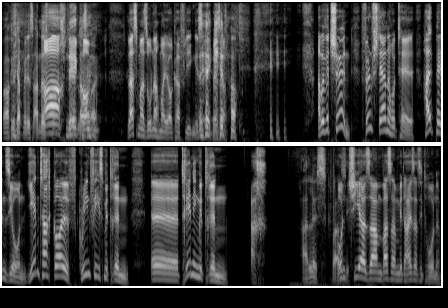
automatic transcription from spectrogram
Ach, ich habe mir das anders ach, nee, komm. mal. Lass mal so nach Mallorca fliegen, ist eh besser. genau. Aber wird schön. Fünf-Sterne-Hotel, Halbpension, jeden Tag Golf, Greenfees mit drin, äh, Training mit drin. Ach, Alles quasi. und Chiasamen-Wasser mit heißer Zitrone.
